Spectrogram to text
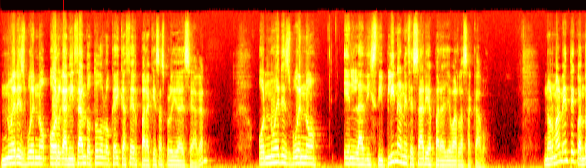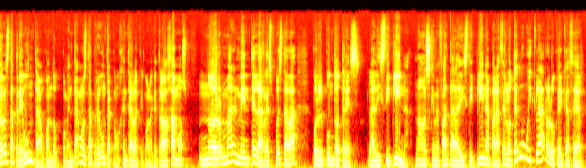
¿No eres bueno organizando todo lo que hay que hacer para que esas prioridades se hagan? ¿O no eres bueno en la disciplina necesaria para llevarlas a cabo? Normalmente cuando hago esta pregunta o cuando comentamos esta pregunta con gente con la que trabajamos, normalmente la respuesta va por el punto 3, la disciplina. No, es que me falta la disciplina para hacerlo. Tengo muy claro lo que hay que hacer,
